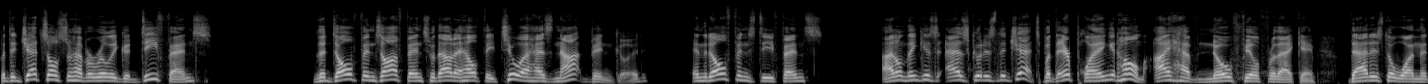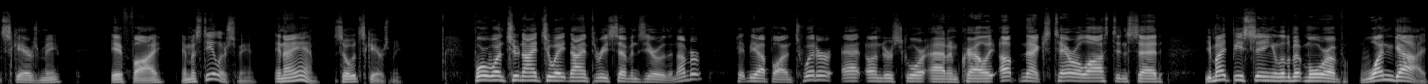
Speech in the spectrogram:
but the Jets also have a really good defense. The Dolphins' offense without a healthy Tua has not been good. And the Dolphins' defense, I don't think is as good as the Jets, but they're playing at home. I have no feel for that game. That is the one that scares me. If I am a Steelers fan. And I am, so it scares me. 412 928 9370, the number. Hit me up on Twitter at underscore Adam Crowley. Up next, Teryl Austin said you might be seeing a little bit more of one guy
